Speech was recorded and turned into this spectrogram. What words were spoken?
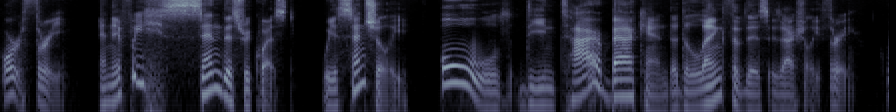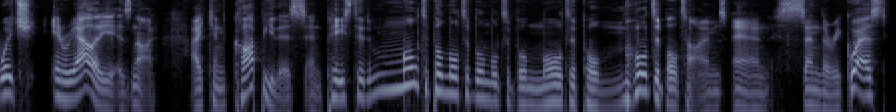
or 3. And if we send this request, we essentially fold the entire backend that the length of this is actually 3, which in reality is not. I can copy this and paste it multiple, multiple, multiple, multiple, multiple times and send the request,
